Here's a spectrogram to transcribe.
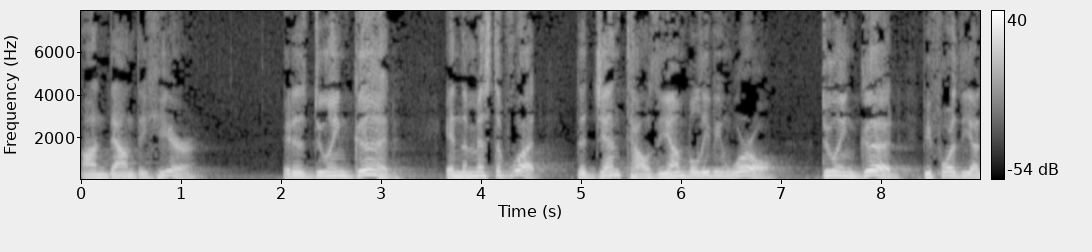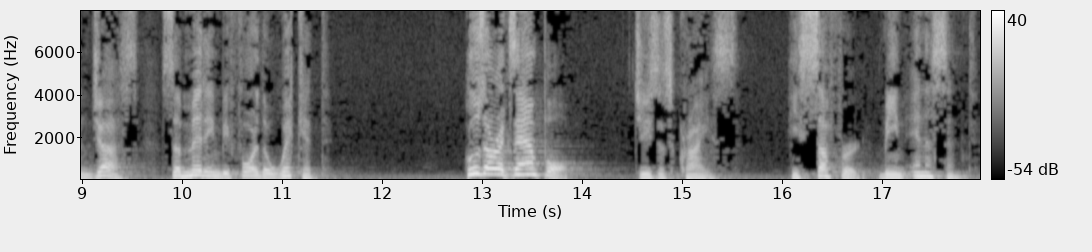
on down to here. It is doing good in the midst of what? The Gentiles, the unbelieving world doing good before the unjust, submitting before the wicked. Who's our example? Jesus Christ. He suffered being innocent.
